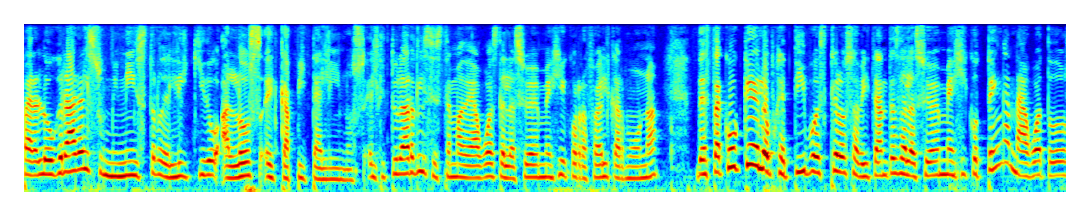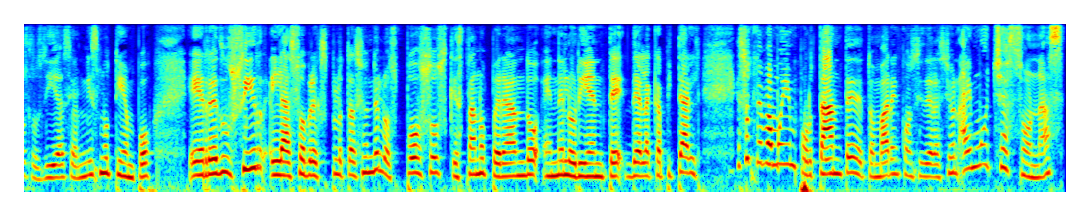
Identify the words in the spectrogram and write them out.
para lograr el suministro de líquido a los eh, capitalinos. El titular del sistema de aguas de la Ciudad de México, Rafael Carmona, destacó que el objetivo es que los habitantes de la Ciudad de México tengan agua todos los días y al mismo tiempo eh, reducir la sobreexplotación de los pozos que están operando en el oriente de la capital. Es un tema muy importante de tomar en consideración. Hay muchas zonas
